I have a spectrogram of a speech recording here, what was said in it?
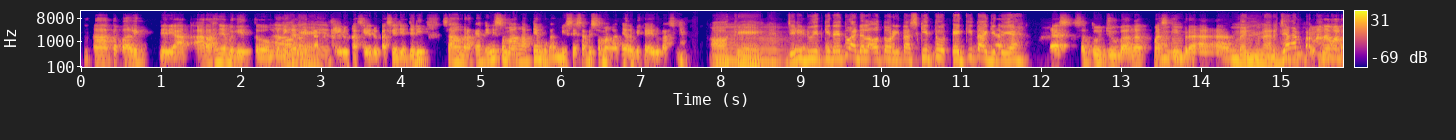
Nah, kebalik jadi ar- arahnya begitu. Mendingan Oke. kita edukasi-edukasi aja. Jadi saham rakyat ini semangatnya bukan bisnis, tapi semangatnya lebih ke edukasi. Oke. Hmm. Jadi duit kita itu adalah otoritas gitu, eh kita gitu ya. Yes, setuju banget Mas Mm-mm. Gibran. Benar. Jangan pernah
